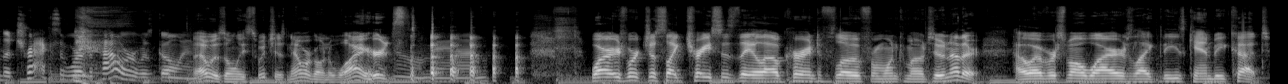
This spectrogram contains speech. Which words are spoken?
the tracks of where the power was going. That was only switches. Now we're going to wires. oh man. Wires work just like traces. They allow current to flow from one component to another. However, small wires like these can be cut.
